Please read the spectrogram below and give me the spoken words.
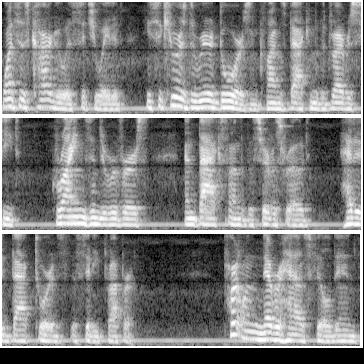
Once his cargo is situated, he secures the rear doors and climbs back into the driver's seat, grinds into reverse, and backs onto the service road, headed back towards the city proper. Portland never has filled in.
